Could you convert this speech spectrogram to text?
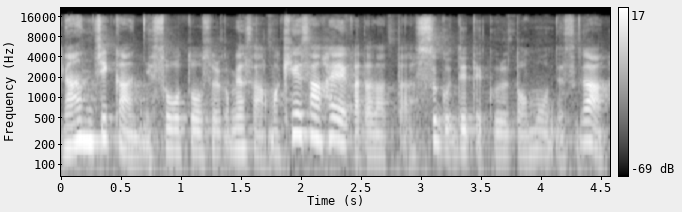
何時間に相当するか。皆さん、まあ、計算早い方だったらすぐ出てくると思うんですが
